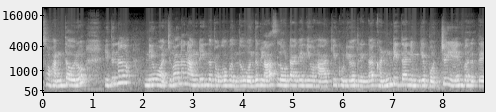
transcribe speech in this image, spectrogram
ಸೊ ಅಂಥವರು ಇದನ್ನು ನೀವು ಅಜ್ವಾನನ ಅಂಗಡಿಯಿಂದ ತೊಗೊಬಂದು ಒಂದು ಗ್ಲಾಸ್ ಲೋಟಾಗೆ ನೀವು ಹಾಕಿ ಕುಡಿಯೋದ್ರಿಂದ ಖಂಡಿತ ನಿಮಗೆ ಬೊಜ್ಜು ಏನು ಬರುತ್ತೆ,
